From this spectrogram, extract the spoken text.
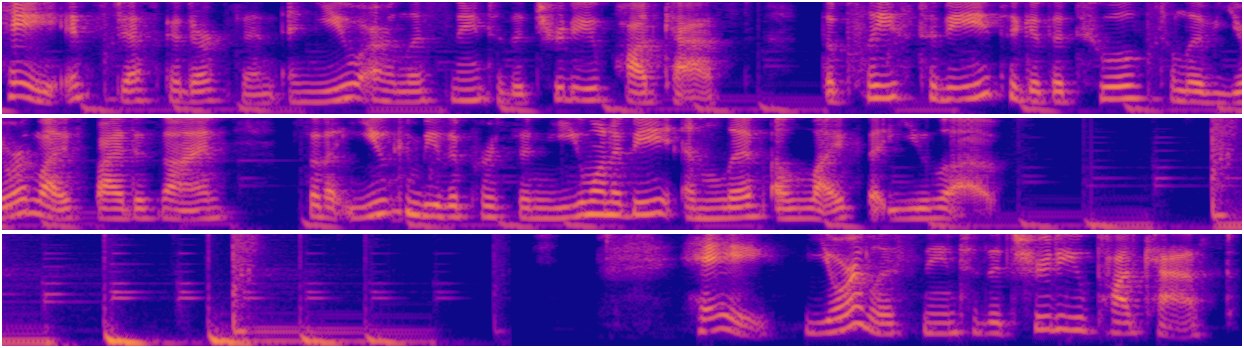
Hey, it's Jessica Dirksen, and you are listening to the True to You podcast, the place to be to get the tools to live your life by design so that you can be the person you want to be and live a life that you love. Hey, you're listening to the True to You podcast.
